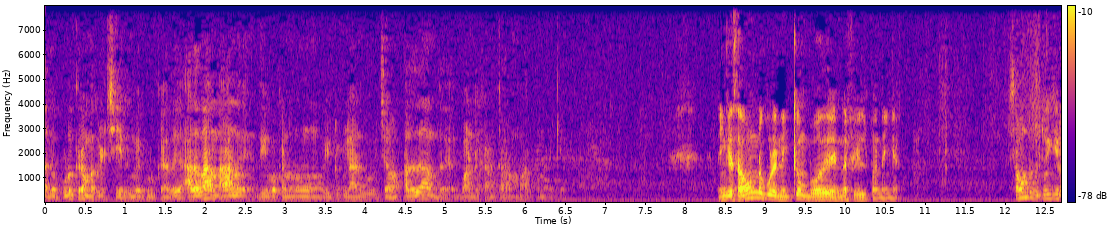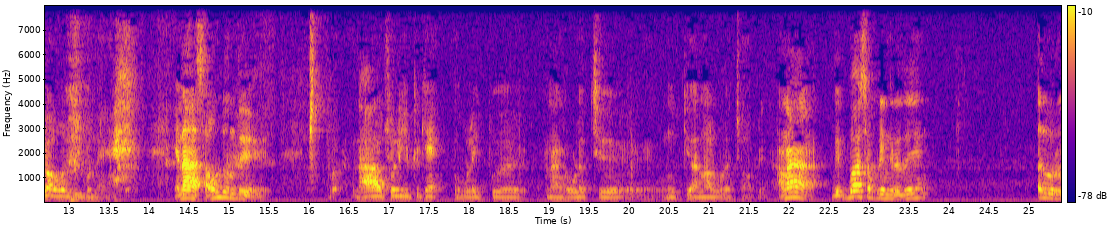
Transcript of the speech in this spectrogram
அது கொடுக்குற மகிழ்ச்சி எதுவுமே கொடுக்காது. அதை தான் நானும் தீபக்கண்ணனும் வீட்டுக்குள்ளே அனுபவித்தோம் அதுதான் அந்த பாண்டுக்கான காரணமாக இருக்கும்னு நினைக்கிறேன். நீங்கள் சவுண்டு கூட நிற்கும் போது என்ன ஃபீல் பண்ணீங்க? சவுண்டுக்கு தூக்கிடுவாங்களோன்னு ஃபீல் பண்ணேன். ஏன்னா சவுண்டு வந்து இப்போ நான் சொல்லிக்கிட்டு இருக்கேன் உழைப்பு நாங்கள் உழைச்சி நூற்றி ஆறு நாள் உழைச்சோம் அப்படின்னு. ஆனால் பிக் பாஸ் அப்படிங்கிறது அது ஒரு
